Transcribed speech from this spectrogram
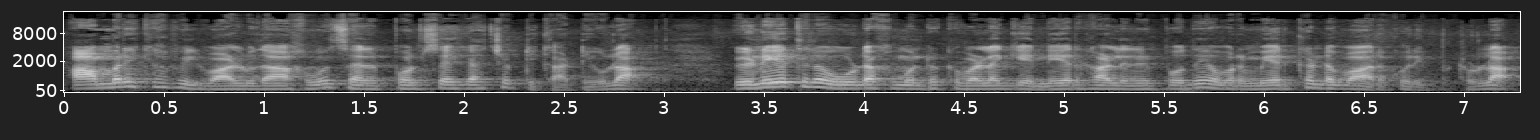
அமெரிக்காவில் வாழ்வதாகவும் சரத் பொன்சேகா சுட்டிக்காட்டியுள்ளார். இணையதள ஊடகம் ஒன்றுக்கு வழங்கிய நேர்காணலின் போது அவர் மேற்கண்டவாறு குறிப்பிட்டுள்ளார்.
